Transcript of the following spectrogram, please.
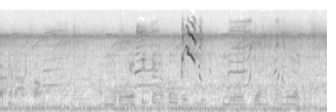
Kahit asam. Ang Piro. Kasi tinatulog. hero yang ini yan?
